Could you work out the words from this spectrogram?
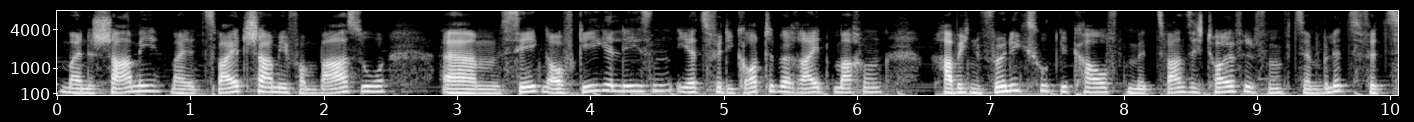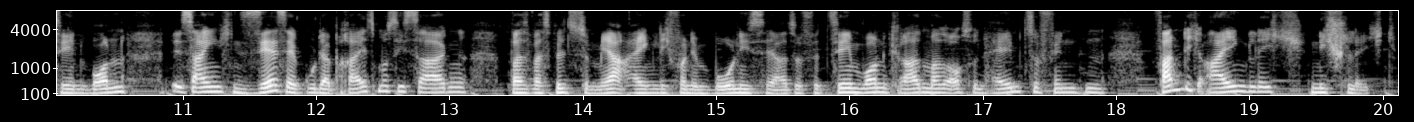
meine Shami, meine Zweit-Shami vom Basu, ähm, Segen auf G gelesen, jetzt für die Grotte bereit machen, habe ich einen Phönixhut gekauft mit 20 Teufel, 15 Blitz für 10 Won. Ist eigentlich ein sehr, sehr guter Preis, muss ich sagen. Was, was willst du mehr eigentlich von den Bonis her? Also für 10 Won gerade mal auch so einen Helm zu finden, fand ich eigentlich nicht schlecht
